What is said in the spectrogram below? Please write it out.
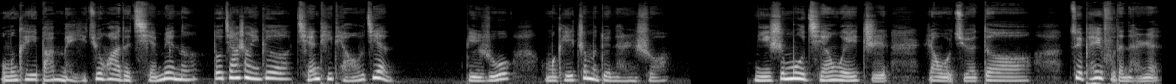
我们可以把每一句话的前面呢，都加上一个前提条件，比如，我们可以这么对男人说：“你是目前为止让我觉得最佩服的男人。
